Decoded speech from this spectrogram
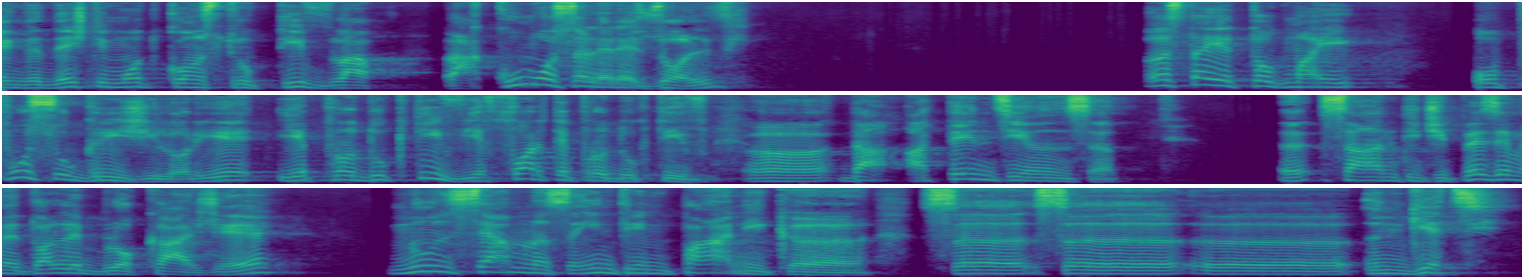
te gândești în mod constructiv la, la cum o să le rezolvi, ăsta e tocmai opusul grijilor. E, e productiv, e foarte productiv. Uh, da, atenție însă Ă, să anticipezi eventuale blocaje nu înseamnă să intri în panică, să, să uh, îngheți.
